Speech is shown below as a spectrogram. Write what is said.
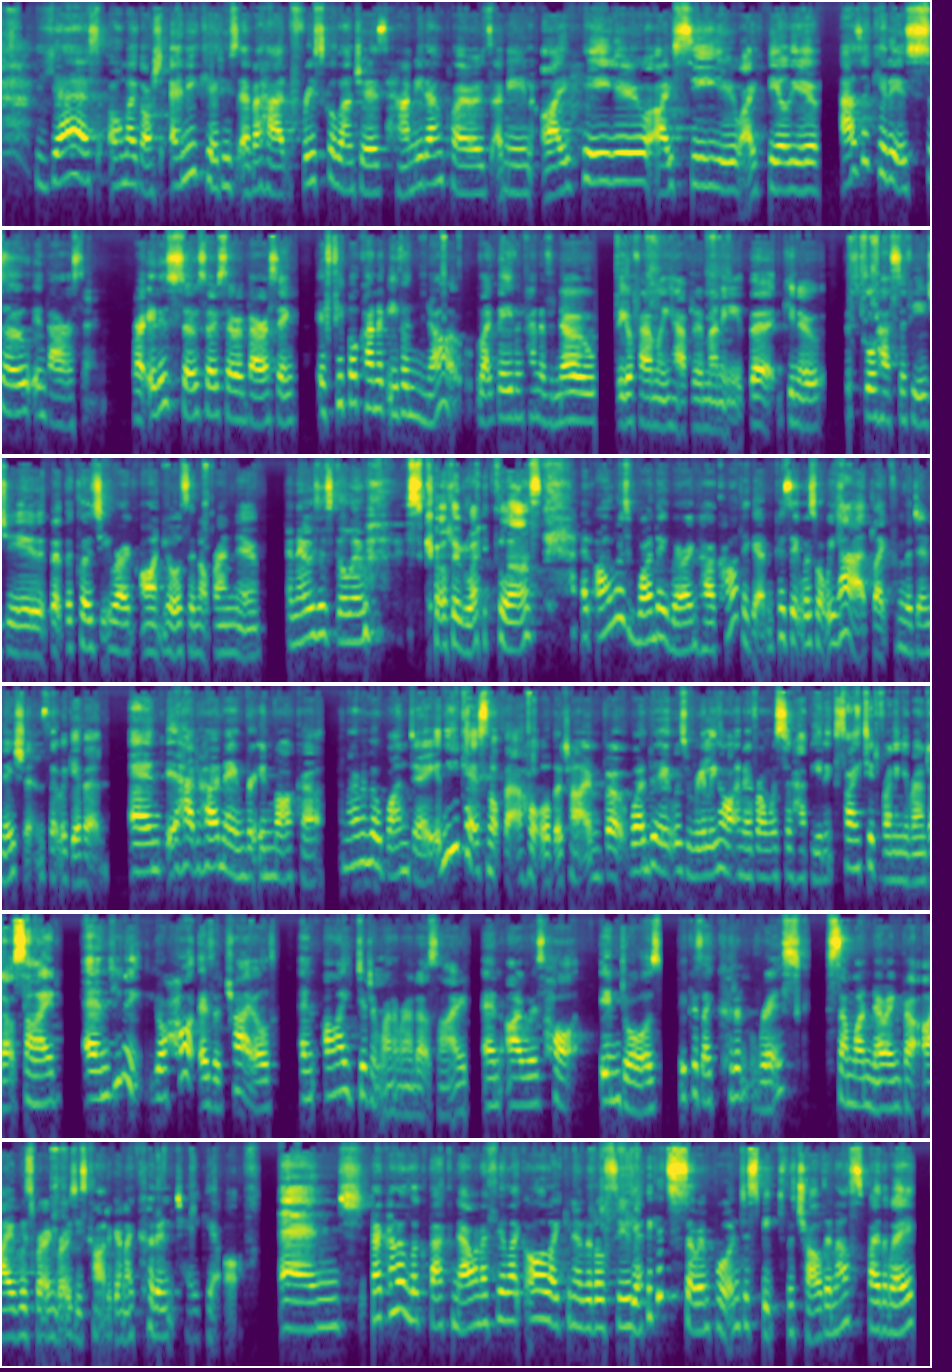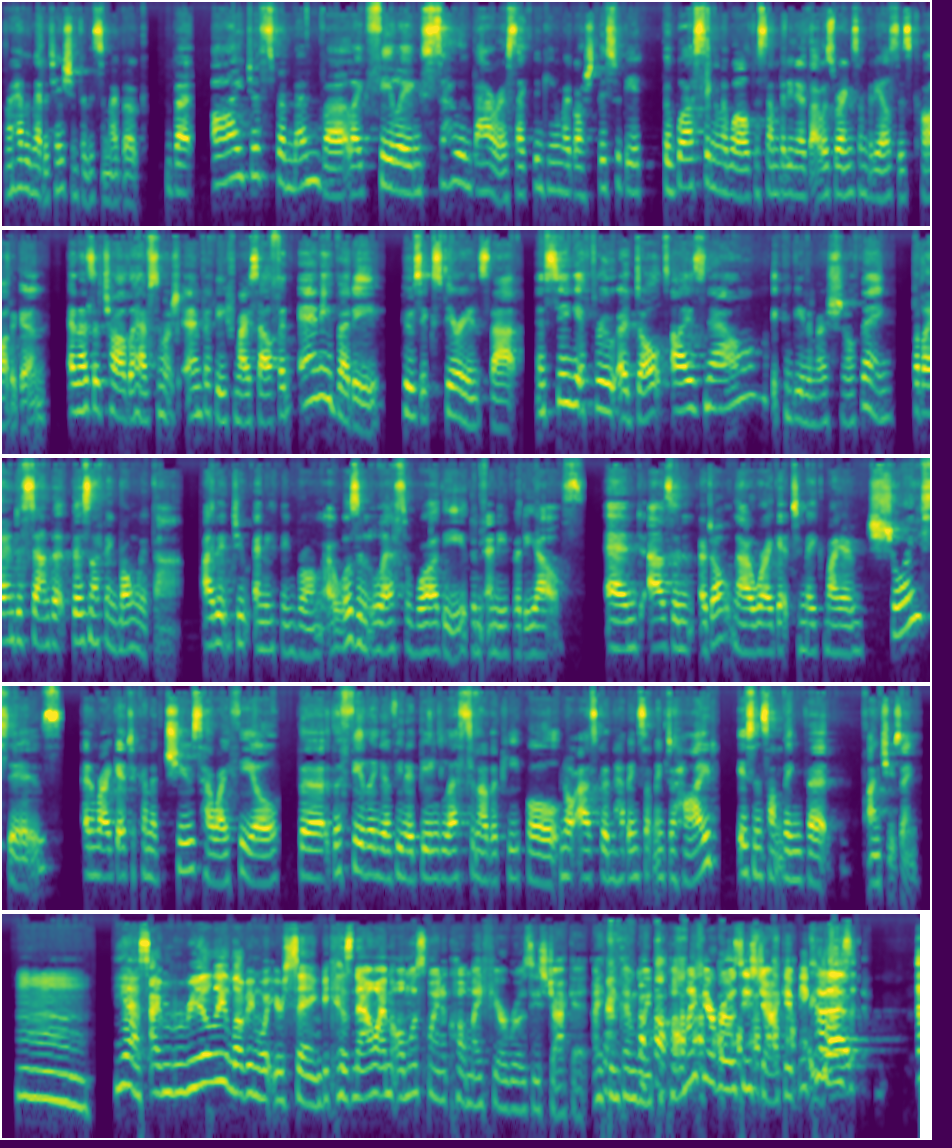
Yes. Oh my gosh. Any kid who's ever had free school lunches, hand me down clothes. I mean, I hear you. I see you. I feel you. As a kid, it is so embarrassing, right? It is so, so, so embarrassing. If people kind of even know, like they even kind of know that your family have no money, that, you know, the school has to feed you, that the clothes that you're wearing aren't yours, they're not brand new. And there was this girl in this girl in my class, and I was one day wearing her cardigan because it was what we had, like from the donations that were given. And it had her name written marker. And I remember one day, in the UK it's not that hot all the time, but one day it was really hot and everyone was so happy and excited running around outside. And you know, you're hot as a child. And I didn't run around outside and I was hot indoors because I couldn't risk someone knowing that I was wearing Rosie's cardigan. I couldn't take it off. And I kind of look back now and I feel like, oh, like, you know, little Susie, I think it's so important to speak to the child in us, by the way. I have a meditation for this in my book, but I just remember like feeling so embarrassed, like thinking, oh my gosh, this would be the worst thing in the world for somebody to know that I was wearing somebody else's cardigan. And as a child, I have so much empathy for myself and anybody who's experienced that and seeing it through adult eyes now, it can be an emotional thing, but I understand that there's nothing wrong with that. I didn't do anything wrong. I wasn't less worthy than anybody else. And as an adult now, where I get to make my own choices and where I get to kind of choose how I feel, the, the feeling of, you know, being less than other people, not as good and having something to hide isn't something that I'm choosing. Hmm. Yes, I'm really loving what you're saying because now I'm almost going to call my fear Rosie's jacket. I think I'm going to call my fear Rosie's jacket because yes.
